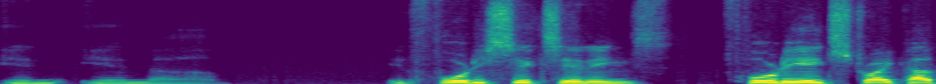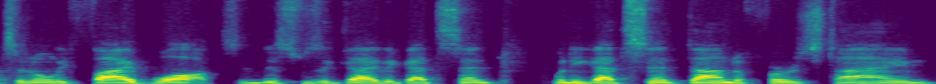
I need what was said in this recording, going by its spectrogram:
in in uh, in 46 innings, 48 strikeouts, and only five walks. And this was a guy that got sent when he got sent down the first time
